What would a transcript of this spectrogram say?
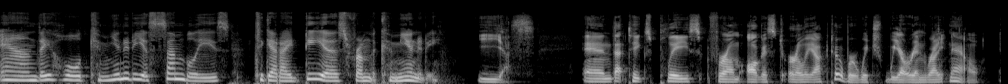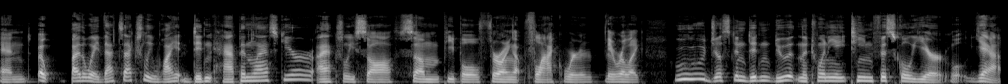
and they hold community assemblies to get ideas from the community. Yes. And that takes place from August to early October, which we are in right now. And, oh, by the way, that's actually why it didn't happen last year. I actually saw some people throwing up flack where they were like, ooh, Justin didn't do it in the 2018 fiscal year. Well, yeah,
